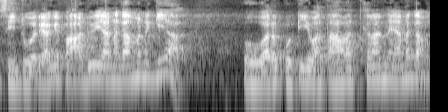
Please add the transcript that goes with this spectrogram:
සිටුවරයාගේ පාඩුවේ යන ගමන ගියා ඔහුවර කුටිය වතාවත් කරන්න යන ගම.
